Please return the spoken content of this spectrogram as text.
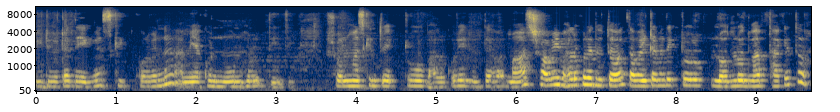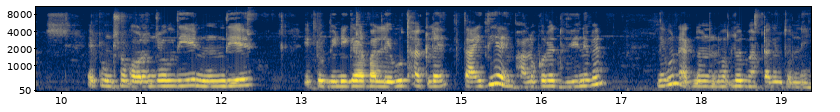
ভিডিওটা দেখবেন স্কিপ করবেন না। আমি এখন নুন, হলুদ দিয়েছি শোল মাছ কিন্তু একটু ভালো করে ধুতে হয়। মাছ সবই ভালো করে ধুতে হয়, তবে এটার মধ্যে একটু লোদ লোদ ভাব থাকে তো। একটু উঁচু গরম জল দিয়ে, নুন দিয়ে, একটু ভিনিগার বা লেবু থাকলে তাই দিয়ে ভালো করে ধুয়ে নেবেন। দেখুন, একদম লোদ লোদ ভাবটা কিন্তু নেই।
